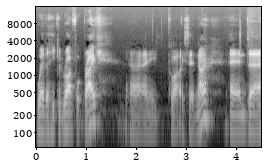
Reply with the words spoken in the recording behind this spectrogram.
whether he could right foot brake, uh, and he politely said no. And uh,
